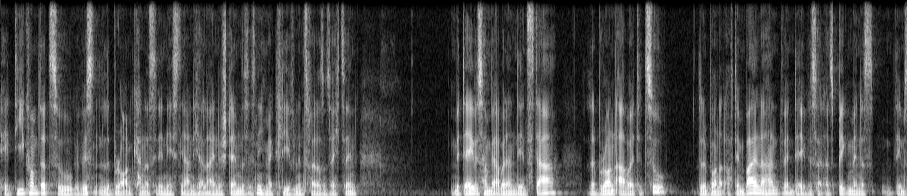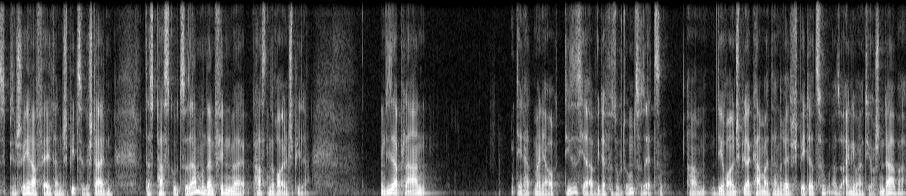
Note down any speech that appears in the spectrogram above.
AD kommt dazu. Wir wissen, LeBron kann das in den nächsten Jahren nicht alleine stemmen. Das ist nicht mehr Cleveland 2016. Mit Davis haben wir aber dann den Star. LeBron arbeitet zu. LeBron hat auch den Ball in der Hand. Wenn Davis halt als Big Man, das, dem es ein bisschen schwerer fällt, dann ein Spiel zu gestalten, das passt gut zusammen und dann finden wir passende Rollenspieler. Und dieser Plan, den hat man ja auch dieses Jahr wieder versucht umzusetzen. Ähm, die Rollenspieler kamen halt dann relativ später zu. Also einige waren natürlich auch schon da, aber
